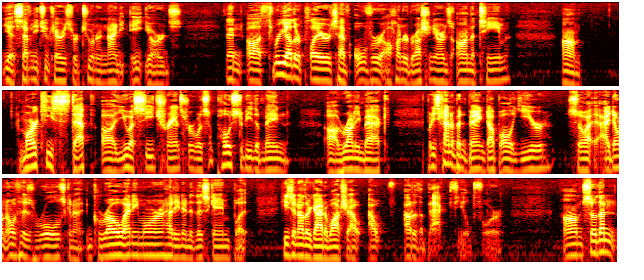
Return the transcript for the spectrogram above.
yeah, 72 carries for 298 yards, Then uh, three other players have over 100 rushing yards on the team. Um, Markese Stepp, uh, USC transfer, was supposed to be the main uh, running back, but he's kind of been banged up all year. So I, I don't know if his role is going to grow anymore heading into this game, but he's another guy to watch out out out of the backfield for. Um, so then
